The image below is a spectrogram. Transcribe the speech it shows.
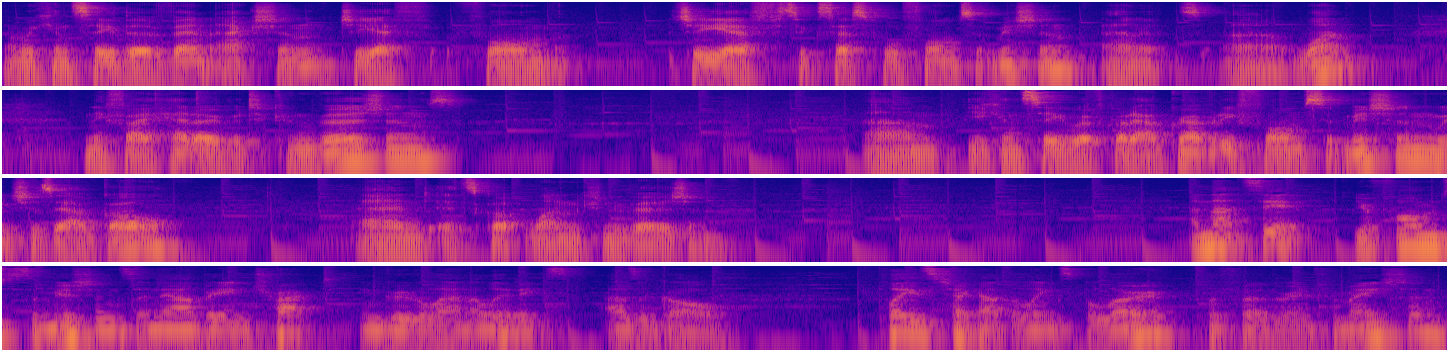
and we can see the event action GF form GF successful form submission and it's uh, one. And if I head over to conversions, um, you can see we've got our gravity form submission, which is our goal, and it's got one conversion. And that's it. Your formed submissions are now being tracked in Google Analytics as a goal. Please check out the links below for further information.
